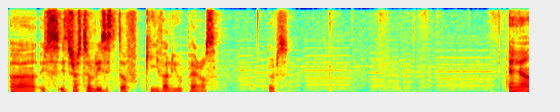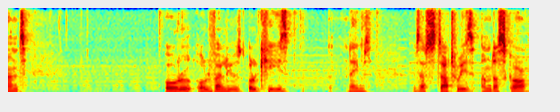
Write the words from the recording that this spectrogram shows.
uh, it's it's just a list of key value pairs. Oops. And all all values, all keys names that start with underscore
